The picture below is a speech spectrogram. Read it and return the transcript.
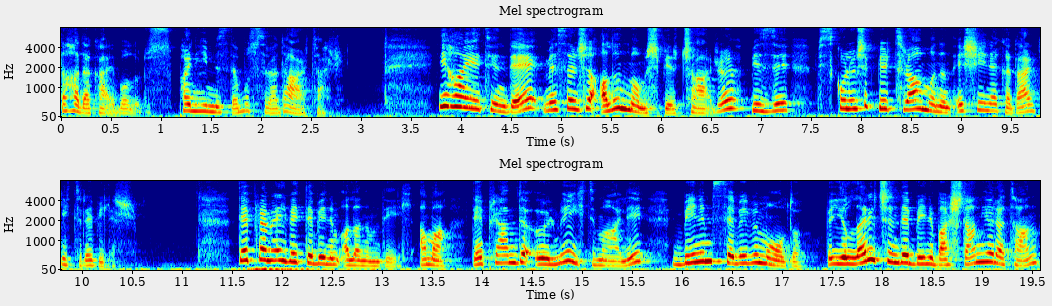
daha da kayboluruz. Paniğimiz de bu sırada artar. Nihayetinde mesajı alınmamış bir çağrı bizi psikolojik bir travmanın eşiğine kadar getirebilir. Deprem elbette benim alanım değil ama depremde ölme ihtimali benim sebebim oldu ve yıllar içinde beni baştan yaratan,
